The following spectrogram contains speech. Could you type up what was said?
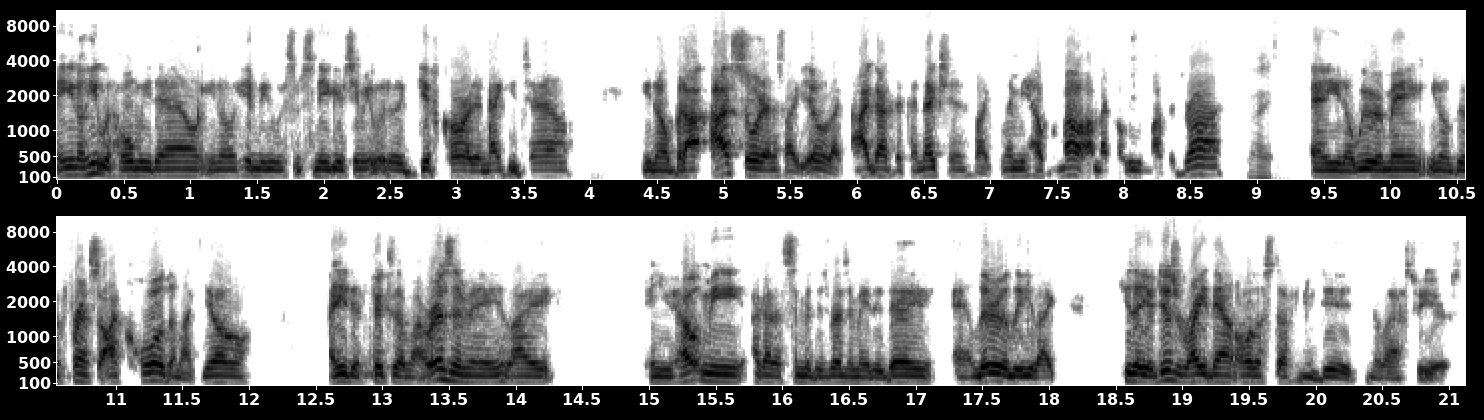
And you know, he would hold me down, you know, hit me with some sneakers, hit me with a gift card at Nike Town, you know. But I, I saw that as like, yo, like I got the connections, like let me help him out. I'm not gonna leave him out to dry. Right. And you know, we remain, you know, good friends. So I called him like, yo, I need to fix up my resume. Like, can you help me? I gotta submit this resume today. And literally, like, he's like, yo, just write down all the stuff you did in the last two years.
